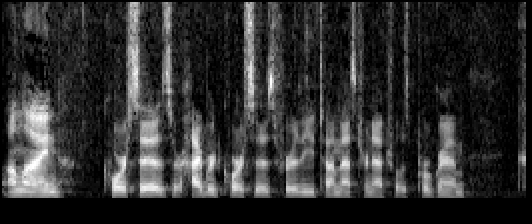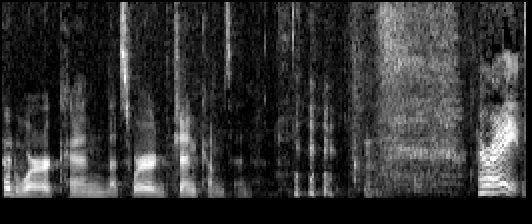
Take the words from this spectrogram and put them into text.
online courses or hybrid courses for the Utah Master Naturalist program could work, and that's where Jen comes in. All right.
